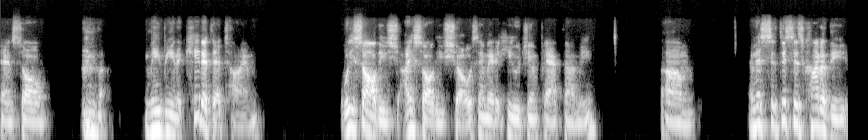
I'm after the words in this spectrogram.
And so, me being a kid at that time, we saw these i saw these shows. They made a huge impact on me. Um, and this is this is kind of the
